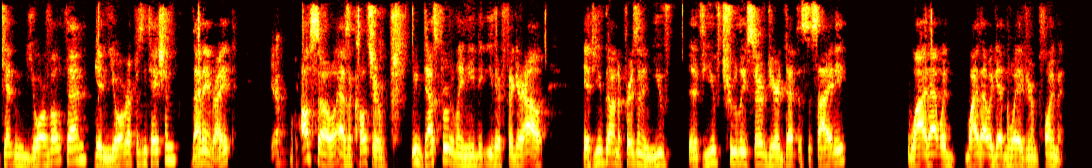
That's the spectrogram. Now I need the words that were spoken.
getting your vote then, getting your representation, that ain't right. Yeah. Also, as a culture, we desperately need to either figure out if you've gone to prison and you've if you've truly served your debt to society, why that would why that would get in the way of your employment,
